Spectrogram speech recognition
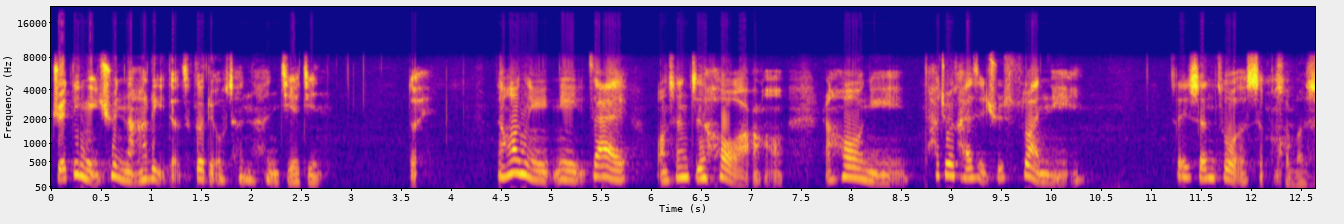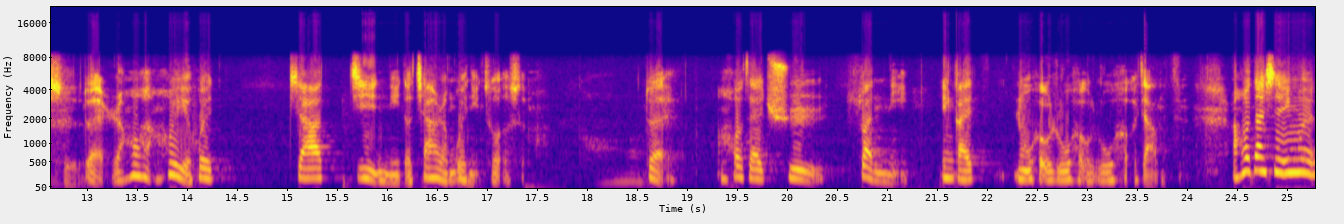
决定你去哪里的这个流程很接近，对。然后你你在往生之后啊，哦，然后你他就会开始去算你这一生做了什么，什么事？对，然后然后也会加计你的家人为你做了什么，对，然后再去算你应该如何如何如何这样子。然后，但是因为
